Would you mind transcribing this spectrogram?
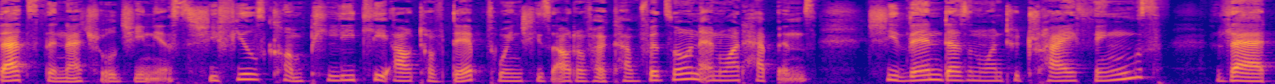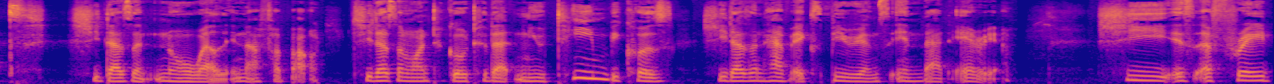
That's the natural genius. She feels completely out of depth when she's out of her comfort zone. And what happens? She then doesn't want to try things that she doesn't know well enough about. She doesn't want to go to that new team because she doesn't have experience in that area. She is afraid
